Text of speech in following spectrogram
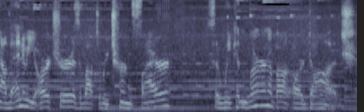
Now the enemy archer is about to return fire, so we can learn about our dodge.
